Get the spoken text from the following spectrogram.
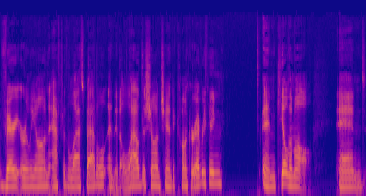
very early on after the last battle, and it allowed the Seanchan to conquer everything and kill them all. And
